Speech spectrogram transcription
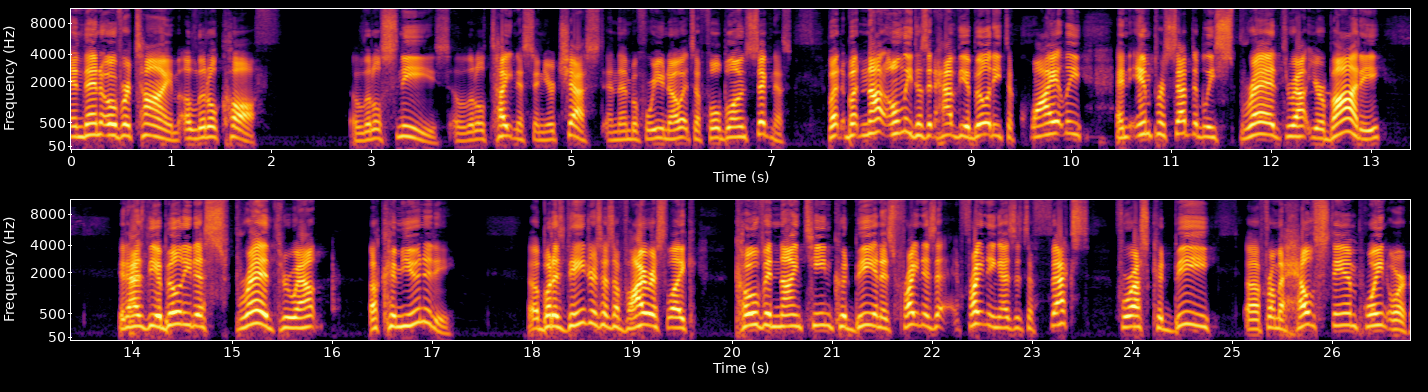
And then over time, a little cough, a little sneeze, a little tightness in your chest, and then before you know it, it's a full blown sickness. But, but not only does it have the ability to quietly and imperceptibly spread throughout your body, it has the ability to spread throughout a community. Uh, but as dangerous as a virus like COVID 19 could be, and as frightening as, frightening as its effects for us could be, uh, from a health standpoint or,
